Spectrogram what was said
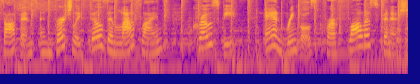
softens, and virtually fills in laugh lines, crow's feet, and wrinkles for a flawless finish.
